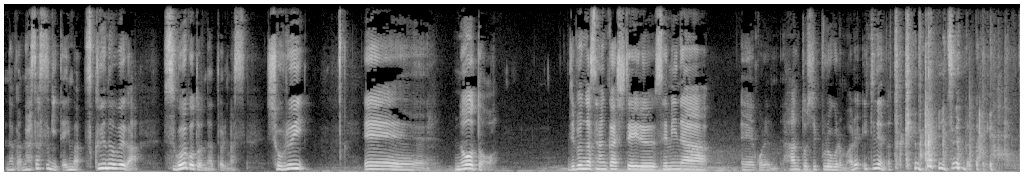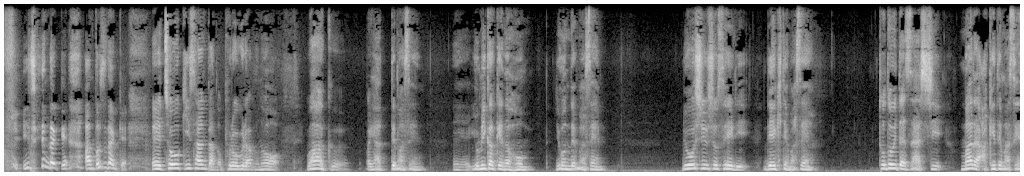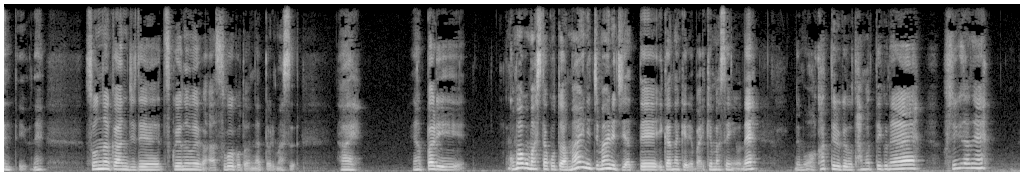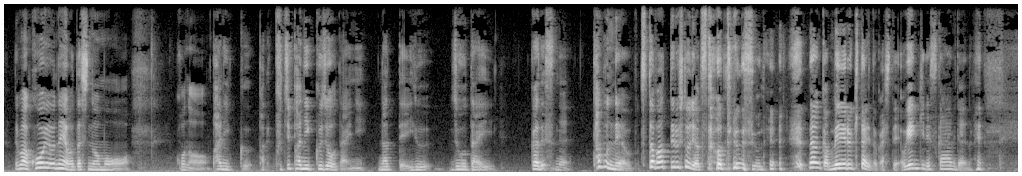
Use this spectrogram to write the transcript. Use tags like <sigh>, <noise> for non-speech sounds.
ー、なんかなさすぎて今机の上がすごいことになっております。書類、えー、ノート。自分が参加しているセミナー、えー、これ、半年プログラム、あれ ?1 年だったっけ <laughs> ?1 年だったっけ ?1 年だっけ？半年だっけ？えー、長期参加のプログラムのワーク、やってません。えー、読みかけの本、読んでません。領収書整理、できてません。届いた雑誌、まだ開けてませんっていうね。そんな感じで机の上がすごいことになっております。はい。やっぱり、こまごましたことは毎日毎日やっていかなければいけませんよね。でも分かってるけど溜まっていくね。不思議だね。で、まあこういうね、私のもう、このパニック、プチパニック状態になっている状態がですね、多分ね、伝わってる人には伝わってるんですよね。<laughs> なんかメール来たりとかして、お元気ですか？みたいなね。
